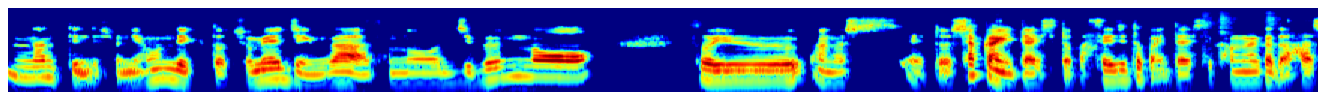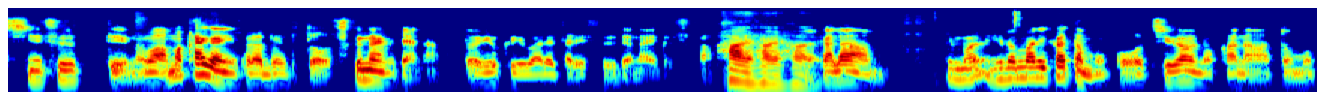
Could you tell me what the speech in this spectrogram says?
なんて言うんでしょう、日本でいくと著名人が、その自分の、そういう、あの、しえっと、社会に対してとか政治とかに対して考え方を発信するっていうのは、まあ、海外に比べると少ないみたいなことをよく言われたりするじゃないですか。はいはいはい。だから、広ま広まり方もこう違うのかなと思っ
